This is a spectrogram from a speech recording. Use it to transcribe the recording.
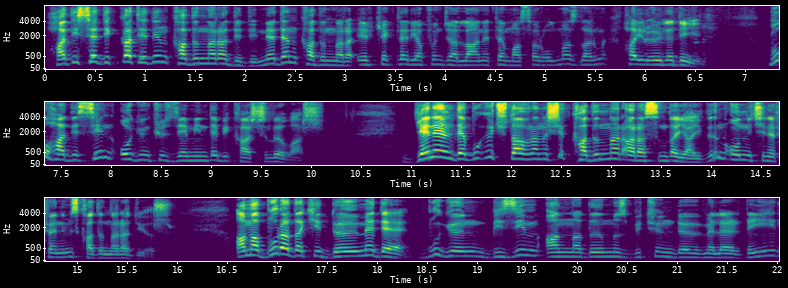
Hadise dikkat edin kadınlara dedi. Neden kadınlara erkekler yapınca lanete mazhar olmazlar mı? Hayır öyle değil. Bu hadisin o günkü zeminde bir karşılığı var. Genelde bu üç davranışı kadınlar arasında yaygın onun için Efendimiz kadınlara diyor. Ama buradaki dövme de bugün bizim anladığımız bütün dövmeler değil.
